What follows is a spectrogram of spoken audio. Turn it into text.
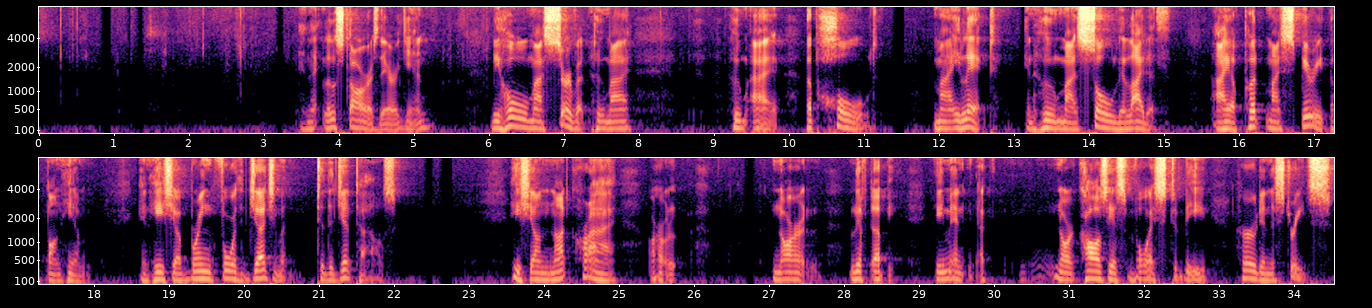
And that little star is there again. Behold my servant whom I whom I uphold, my elect, in whom my soul delighteth. I have put my spirit upon him, and he shall bring forth judgment to the Gentiles. He shall not cry or nor lift up, amen, uh, nor cause his voice to be heard in the streets.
